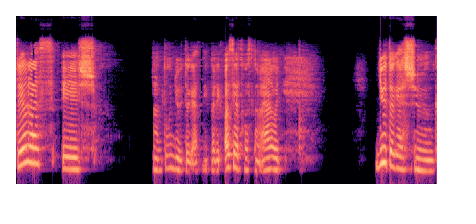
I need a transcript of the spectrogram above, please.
tél lesz, és nem tudunk gyűjtögetni. Pedig azért hoztam el, hogy gyűjtögessünk,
